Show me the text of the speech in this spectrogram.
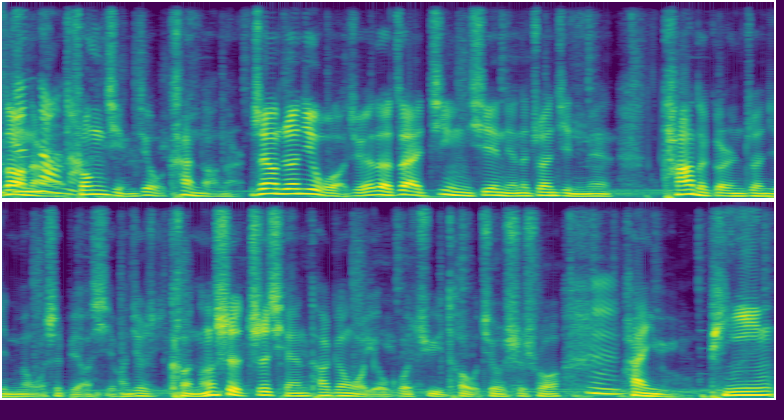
到哪儿。风景就看到哪儿。这张专辑我觉得在近些年的专辑里面，他的个人专辑里面我是比较喜欢，就是可能是之前他跟我有过剧透，就是说嗯。汉语拼音、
